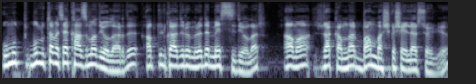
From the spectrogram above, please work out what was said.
Umut Bulut'a mesela kazma diyorlardı. Abdülkadir Ömür'e de Messi diyorlar. Ama rakamlar bambaşka şeyler söylüyor.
